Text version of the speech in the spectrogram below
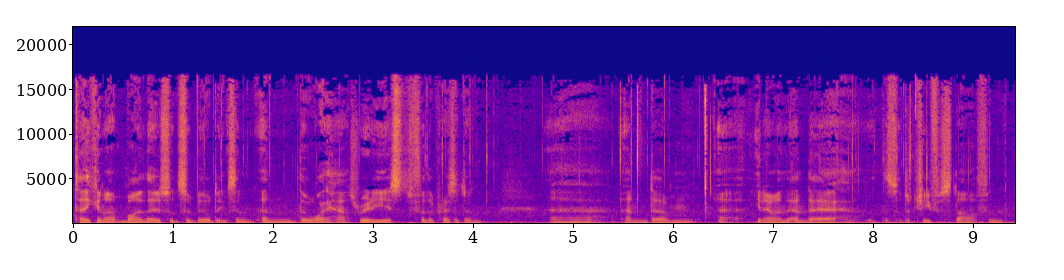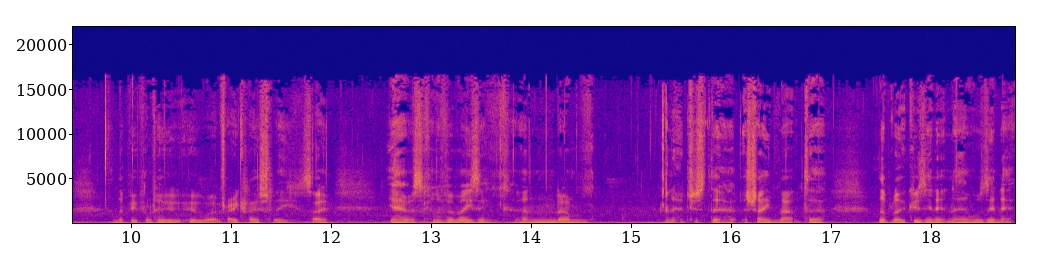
taken up by those sorts of buildings, and, and the White House really is for the president, uh, and um, uh, you know, and, and they're the sort of chief of staff and, and the people who, who work very closely. So, yeah, it was kind of amazing, and um, you know, just a shame that uh, the bloke who's in it now was in it.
